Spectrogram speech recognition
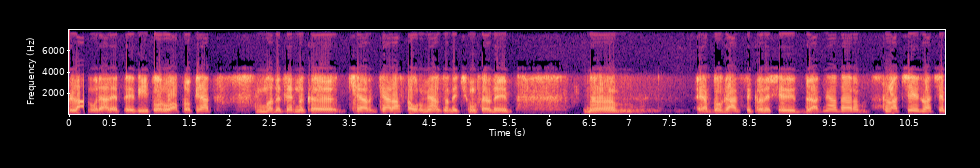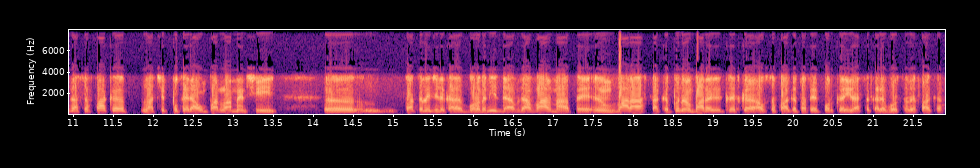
planuri are pe viitorul apropiat, mă determină că chiar, chiar asta urmează. Deci un fel de uh, Erdogan se crede și Dragnea, dar la ce, la ce vrea să facă, la ce putere au un parlament și uh, toate legile care vor veni de, de Valma pe, în vara asta, că până în vară cred că au să facă toate porcările astea care vor să le facă.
